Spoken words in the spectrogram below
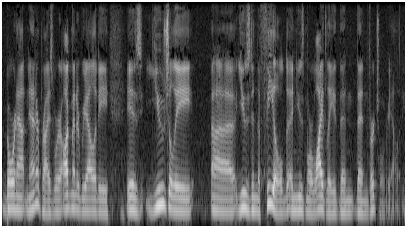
borne out in enterprise, where augmented reality is usually uh, used in the field and used more widely than than virtual reality.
